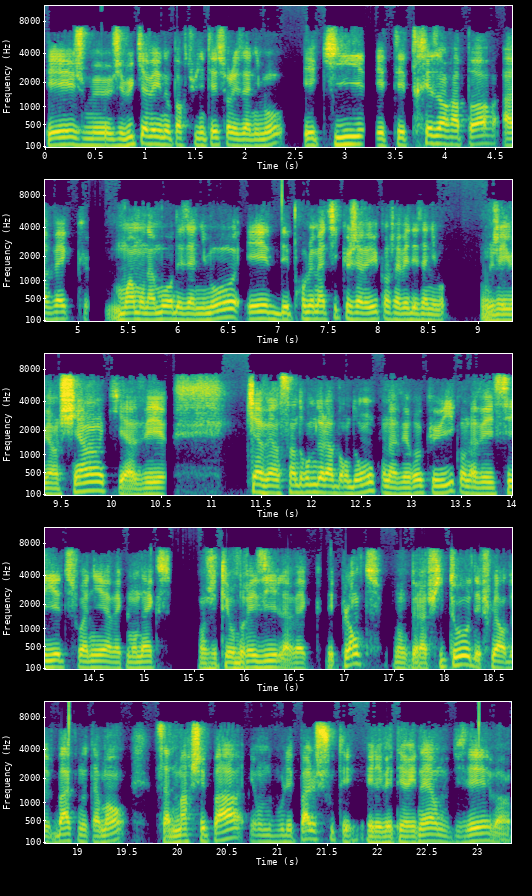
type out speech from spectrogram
Et j'ai vu qu'il y avait une opportunité sur les animaux et qui était très en rapport avec moi mon amour des animaux et des problématiques que j'avais eues quand j'avais des animaux. Donc j'ai eu un chien qui avait qui avait un syndrome de l'abandon qu'on avait recueilli, qu'on avait essayé de soigner avec mon ex quand j'étais au Brésil avec des plantes, donc de la phyto, des fleurs de bac notamment, ça ne marchait pas et on ne voulait pas le shooter. Et les vétérinaires nous disaient, ben,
